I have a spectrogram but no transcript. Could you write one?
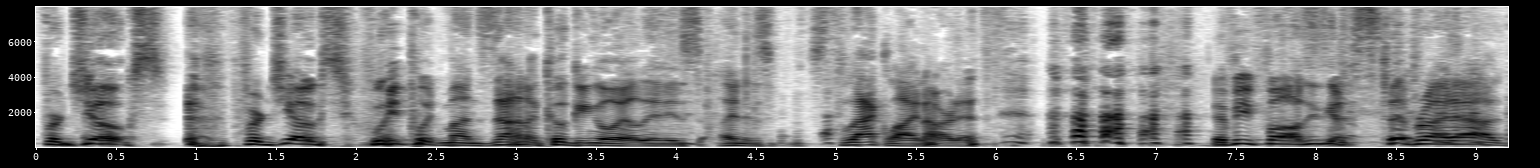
For jokes, for jokes, we put Mazola cooking oil in his in his slackline harness. If he falls, he's gonna slip right out.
